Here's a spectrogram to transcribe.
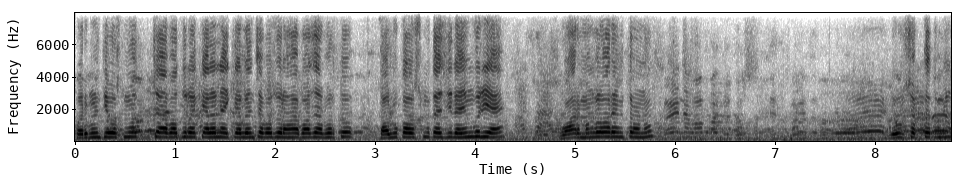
परमती ते वसमतच्या बाजूला केला नाही केलांच्या बाजूला हा बाजार भरतो. तालुका वसमत आहे जिल्हा हिंगोली आहे. वार मंगळवार आहे मित्रांनो. येऊ शकता तुम्ही.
